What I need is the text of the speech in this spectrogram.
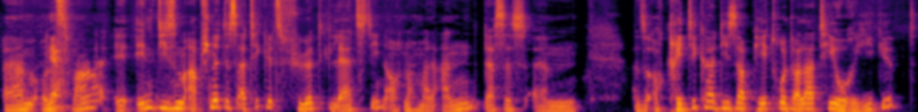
Ähm, und Ja. zwar äh, in diesem Abschnitt des Artikels führt Gladstein auch nochmal an, dass es ähm, also auch Kritiker dieser Petrodollar-Theorie gibt,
